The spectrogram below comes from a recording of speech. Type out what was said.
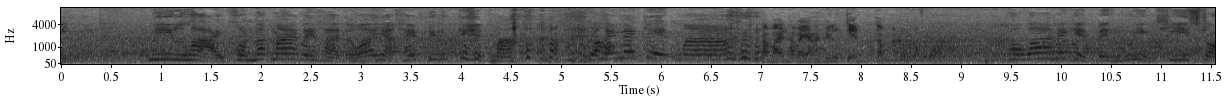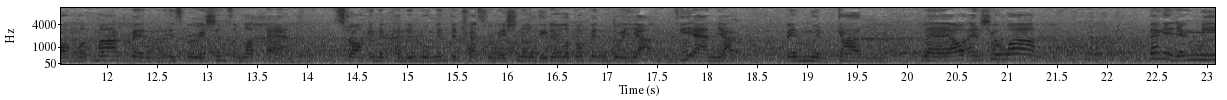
มี มีหลายคนมากๆเลยค่ะ แต่ว่าอยากให้พี่ลูกเกดมา อยากให้แม่เกดมา ทำไมทำไมอยากให้พี่ลูกเกดกลับมาลงประกวด เพราะว่าแม่เกดเป็นผู้หญิงที่ strong มาก ๆ เป็น inspiration สำหรับแอน strong independent woman เป็น transformational leader แล้วก็เป็นตัวอย่างที่แอนอยากเป็นเหมือนกัน แล้วแอนเชื่อว่าแม่เกดยังมี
